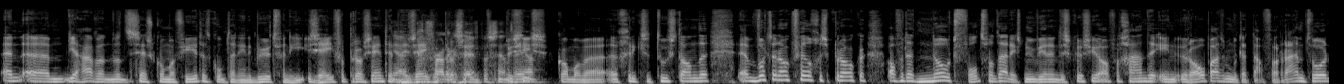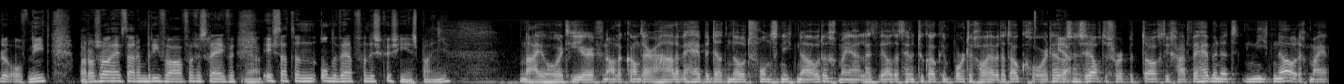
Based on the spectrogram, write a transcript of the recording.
en uh, ja, want 6,4, dat komt dan in de buurt van die 7 procent. En ja, bij 7 procent, precies, ja. komen we uh, Griekse toestanden. Uh, wordt er ook veel gesproken over dat noodfonds? Want daar is nu weer een discussie over gaande in Europa. Moet dat nou verruimd worden of niet? Barroso heeft daar een brief over geschreven. Ja. Is dat een onderwerp van discussie in Spanje? Nou, je hoort hier van alle kanten herhalen... we hebben dat noodfonds niet nodig. Maar ja, let wel, dat hebben we natuurlijk ook in Portugal hebben we dat ook gehoord. Ja. Dat is eenzelfde soort betoog die gaat. We hebben het niet nodig, maar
